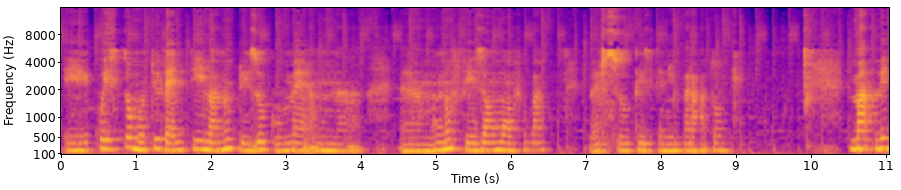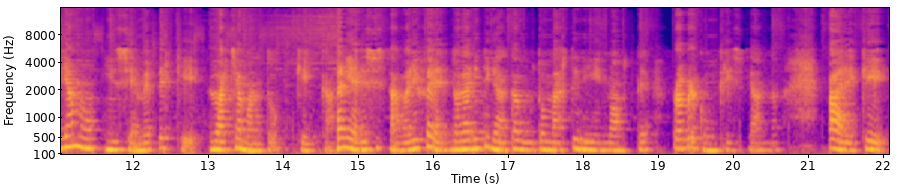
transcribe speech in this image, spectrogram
E questo molti utenti lo hanno preso come un, um, un'offesa omofoba verso Christian Imparato ma vediamo insieme perché lo ha chiamato Checca. Daniele si stava riferendo alla litigata avuto martedì notte proprio con Christian. Pare che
